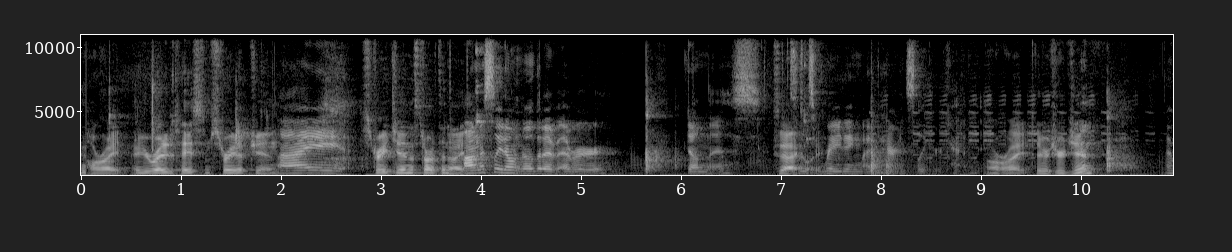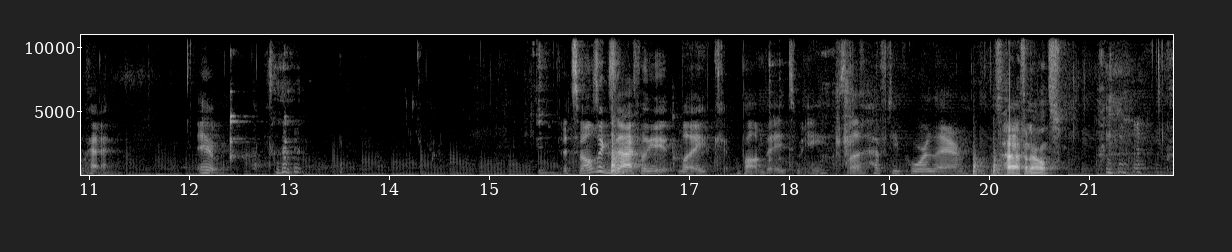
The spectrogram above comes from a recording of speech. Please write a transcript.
All right, are you ready to taste some straight up gin? I Straight gin to start the night. honestly don't know that I've ever done this. Exactly. Since raiding my parents' liquor cabinet. All right, there's your gin. Okay. Ew. it smells exactly like Bombay to me. It's a hefty pour there. It's half an ounce.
